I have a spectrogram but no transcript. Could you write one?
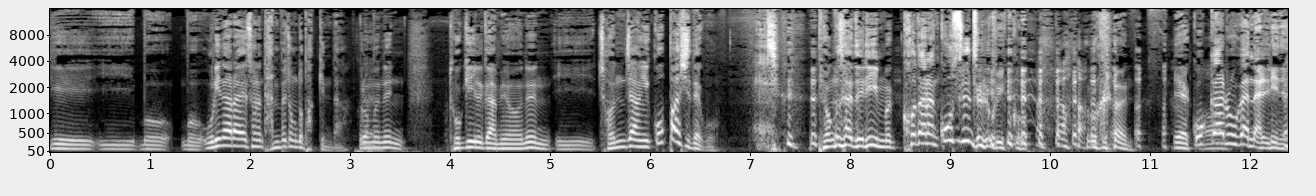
이이뭐뭐 뭐 우리나라에서는 담배 정도 바뀐다. 그러면은 네. 독일 가면은 이 전장이 꽃밭이 되고 병사들이 뭐 커다란 꽃을 들고 있고 뭐 그런 예 꽃가루가 날리는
